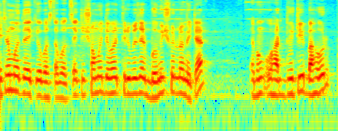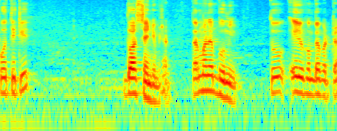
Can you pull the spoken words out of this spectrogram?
এটার মধ্যে একই অবস্থা বলছে, একটি সমদ্বিবাহু ত্রিভুজের ভূমি ষোলো মিটার এবং উহার দুটি বাহুর প্রতিটি দশ সেন্টিমিটার। তার মানে ভূমি। তো এরকম ব্যাপারটা।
